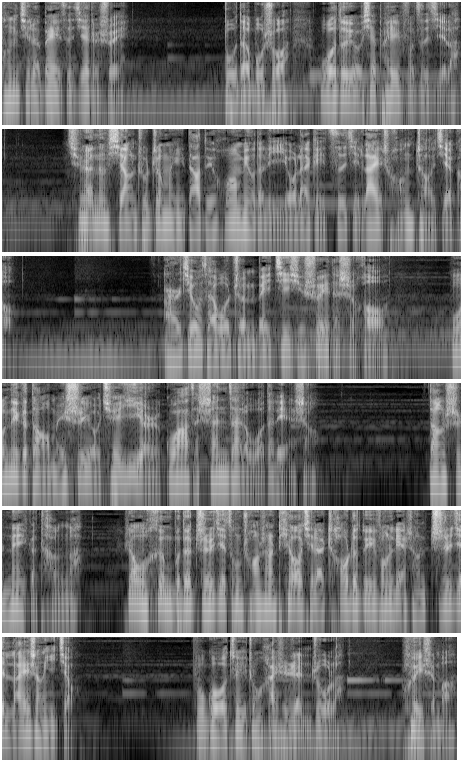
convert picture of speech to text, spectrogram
蒙起了被子接着睡。不得不说，我都有些佩服自己了，居然能想出这么一大堆荒谬的理由来给自己赖床找借口。而就在我准备继续睡的时候，我那个倒霉室友却一耳刮子扇在了我的脸上。当时那个疼啊，让我恨不得直接从床上跳起来，朝着对方脸上直接来上一脚。不过我最终还是忍住了，为什么？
